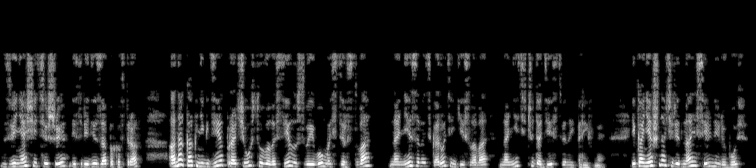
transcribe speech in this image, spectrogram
в звенящей тиши и среди запахов трав, она как нигде прочувствовала силу своего мастерства нанизывать коротенькие слова на нить чудодейственной рифмы. И, конечно, очередная сильная любовь,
